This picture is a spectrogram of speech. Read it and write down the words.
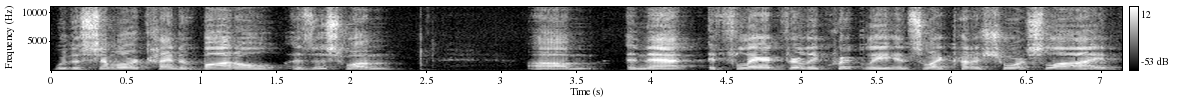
with a similar kind of bottle as this one, um, in that it flared fairly quickly, and so I cut a short slide.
